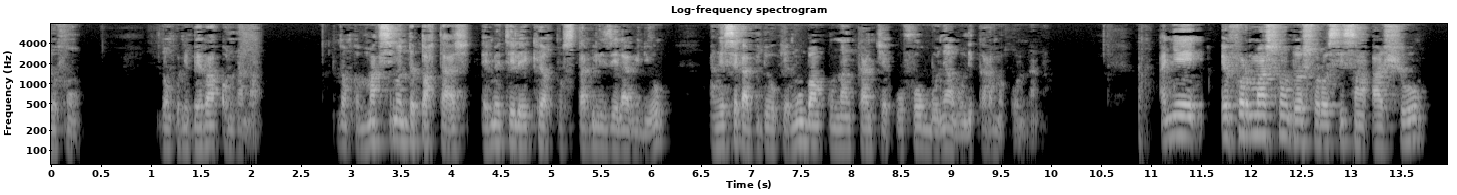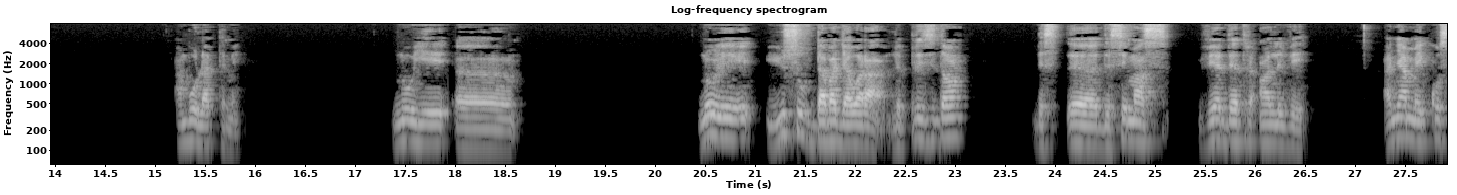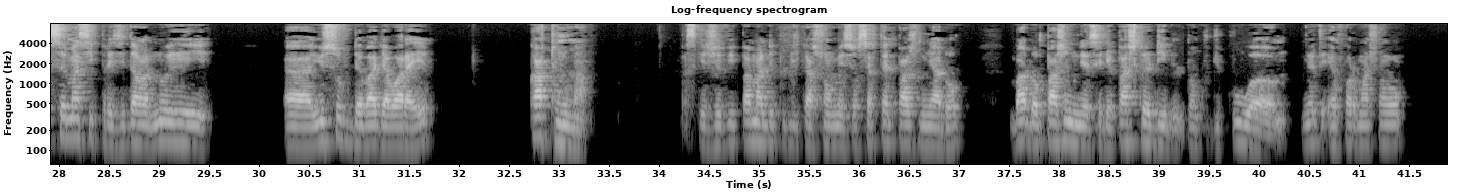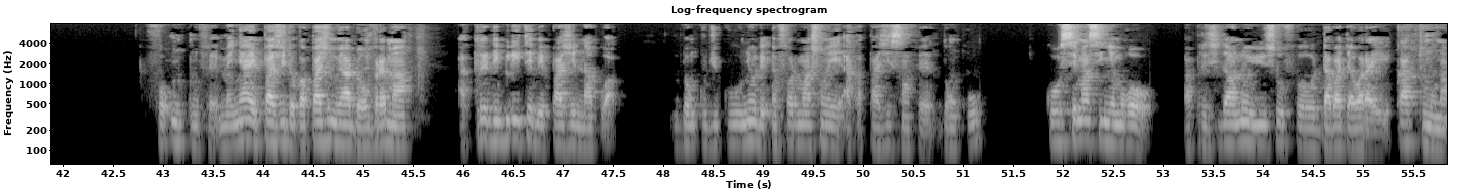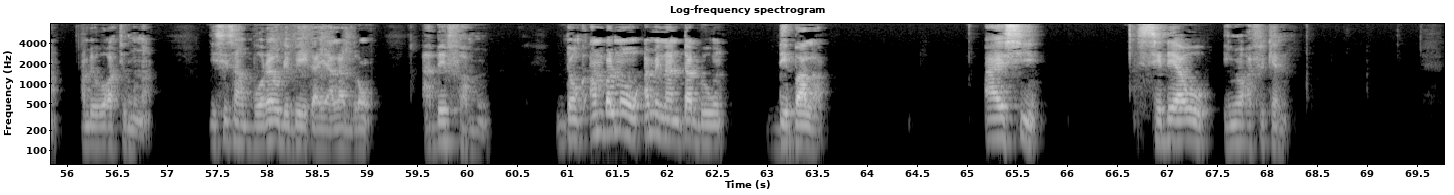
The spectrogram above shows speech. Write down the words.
de fond. Donc, on est béba comme Donc, maximum de partage et mettez les cœurs pour stabiliser la vidéo. On essaie la vidéo que nous avons kanche pour faire bonya ou karama konnana. Anye information de sur 600 à chaud. Ambo la teme. Nous y euh, nous y Youssouf Daba Jawara, le président de, euh, de SEMAS, vient d'être enlevé. Anya me ko SEMASI président nous y Youssouf Daba Jawara Katuna. Parce que j'ai vu pas mal de publications, mais sur certaines pages, a bah, donc, pages, c'est des pages crédibles. Donc, du coup, euh, notre information, faut on fait. Mais il y a des pages, donc, page, donc vraiment, la crédibilité des pages, n'a quoi. Donc, du coup, nous, des informations et à page sans faire. Donc, ko sema signé mo a président no Youssouf Daba Jawara e ka tununa ici sans borew de be ka yala dron abe famu donc en balmo amena ndado débat là ASI CEDEAO Union africaine.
